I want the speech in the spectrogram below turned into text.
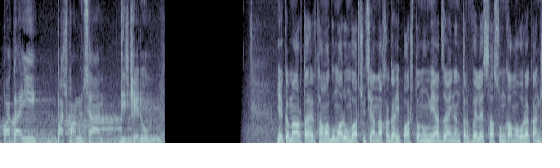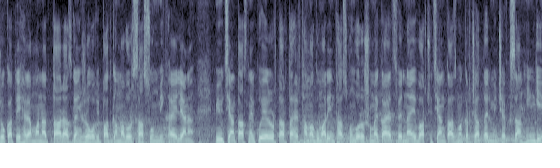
ապագայի պաշտպանության դիրքերում ԵԿՄ արտահերթ համագումարում վարչության նախագահի պաշտոնում միաձայն ընտրվել է Սասուն կամավորական ջոկատի հրամանատար ազգային ժողովի падգամավոր Սասուն Միքայելյանը։ Միության 12-րդ արտահերթ համագումարի ընթացքում որոշում է կայացվել նաև վարչության կազմը կրճատել մինչև 25-ի։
